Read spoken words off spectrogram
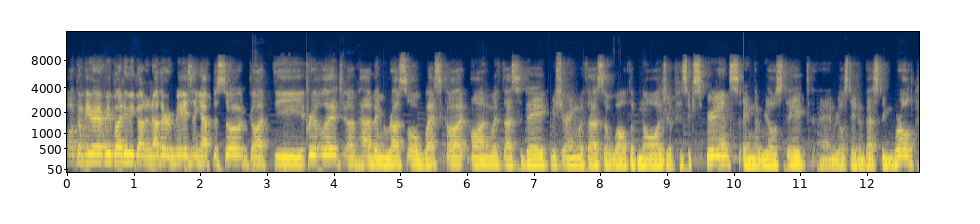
Welcome here, everybody. We got another amazing episode. Got the privilege of having Russell Westcott on with us today. Be sharing with us a wealth of knowledge of his experience in the real estate and real estate investing world.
